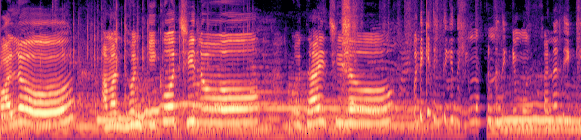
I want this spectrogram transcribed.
বলো আমার ধন কি করছিল? কোথায় ছিল? দেখি দেখি দেখি দেখি মুখখানা দেখি মুখখানা দেখি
